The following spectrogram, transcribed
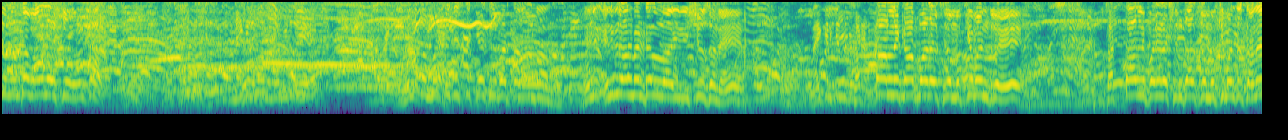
కనిపిస్తుందంటే వైలేషన్ అంతా ఎంత మట్టి తీస్తే కేసులు పెడతారు? ఎన్విరాన్మెంటల్ ఇష్యూస్ అని. చట్టాలని కాపాడాల్సిన ముఖ్యమంత్రి చట్టాలని పరిరక్షించాల్సిన ముఖ్యమంత్రి తనే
